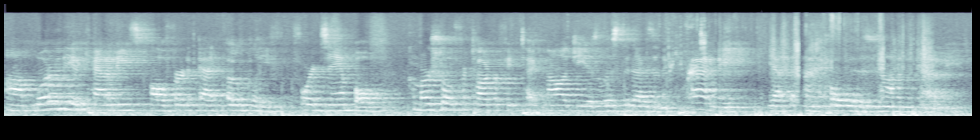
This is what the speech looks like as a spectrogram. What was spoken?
Um, What are the academies offered at Oakleaf? For example, commercial photography technology is listed as an academy, yet I'm told it is not an academy.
